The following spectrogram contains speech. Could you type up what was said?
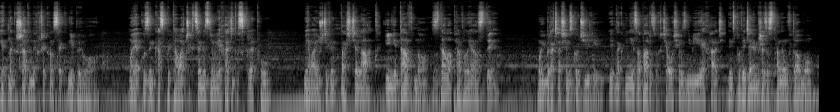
jednak żadnych przekąsek nie było. Moja kuzynka spytała, czy chcemy z nią jechać do sklepu. Miała już 19 lat i niedawno zdała prawo jazdy. Moi bracia się zgodzili, jednak mi nie za bardzo chciało się z nimi jechać, więc powiedziałem, że zostanę w domu.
